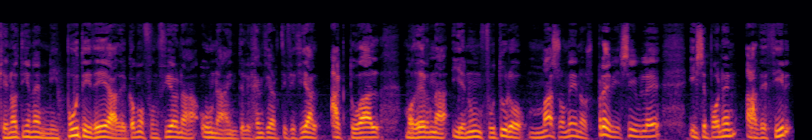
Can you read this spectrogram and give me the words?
que no tienen ni puta idea de cómo funciona una inteligencia artificial actual, moderna y en un futuro más o menos previsible y se ponen a decir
